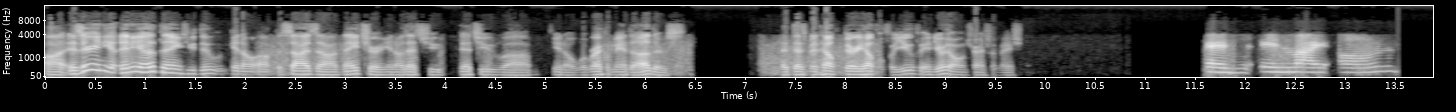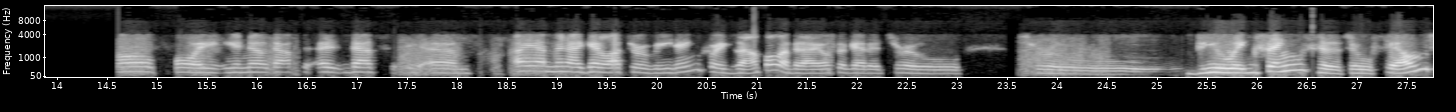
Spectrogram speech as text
uh is there any any other things you do you know uh, besides uh nature you know that you that you uh you know would recommend to others that that's been help very helpful for you in your own transformation And in my own, oh boy, you know that's uh, that's. Um, I I mean I get a lot through reading, for example, but I also get it through through viewing things, through, through films,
